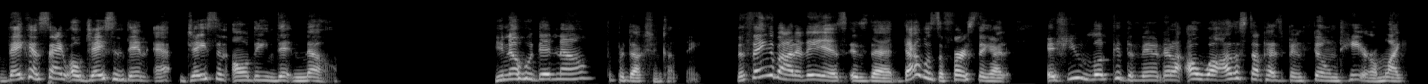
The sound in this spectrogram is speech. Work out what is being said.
they can say, "Oh, Jason didn't. Jason Aldean didn't know." You know who did know? The production company. The thing about it is, is that that was the first thing I. If you look at the video, they're like, "Oh, well, other stuff has been filmed here." I'm like,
